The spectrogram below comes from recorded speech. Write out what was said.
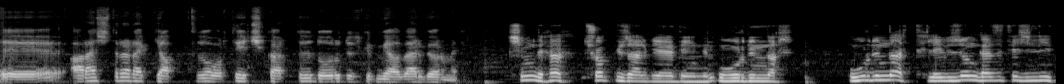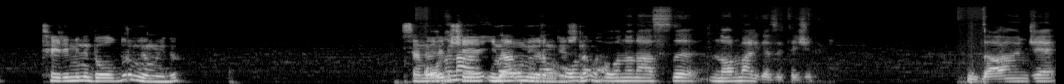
e, araştırarak yaptığı, ortaya çıkarttığı doğru düzgün bir haber görmedim. Şimdi ha çok güzel bir yere değindin. Uğur Dündar. Uğur Dündar televizyon gazeteciliği terimini doldurmuyor muydu? Sen öyle bir şeye aslı- inanmıyorum onun- diyorsun onun, ama. Onun aslı normal gazetecilik. Daha önce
